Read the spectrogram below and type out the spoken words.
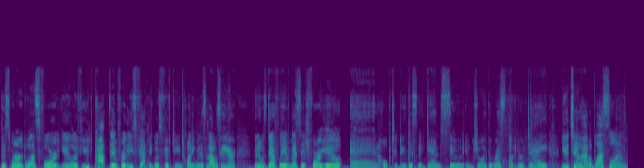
This word was for you. If you popped in for these, I think it was 15, 20 minutes that I was here, then it was definitely a message for you. And hope to do this again soon. Enjoy the rest of your day. You too. Have a blessed one.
